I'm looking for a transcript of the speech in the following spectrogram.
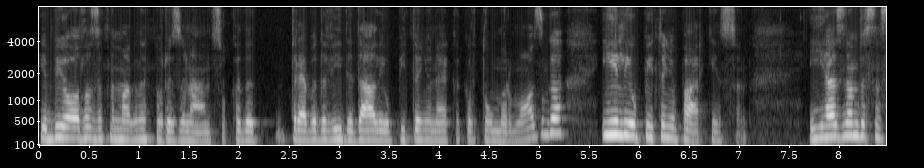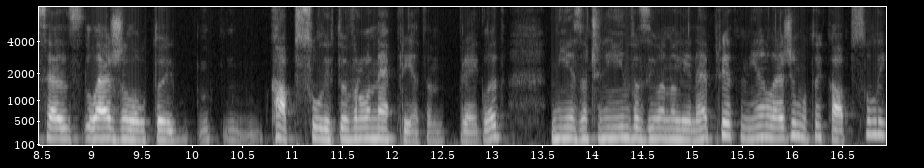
je bio odlazak na magnetnu rezonancu kada treba da vide da li je u pitanju nekakav tumor mozga ili je u pitanju Parkinson. I ja znam da sam se ležala u toj kapsuli, to je vrlo neprijatan pregled. Nije, znači, nije invazivan, ali je neprijatan. Ja ležim u toj kapsuli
